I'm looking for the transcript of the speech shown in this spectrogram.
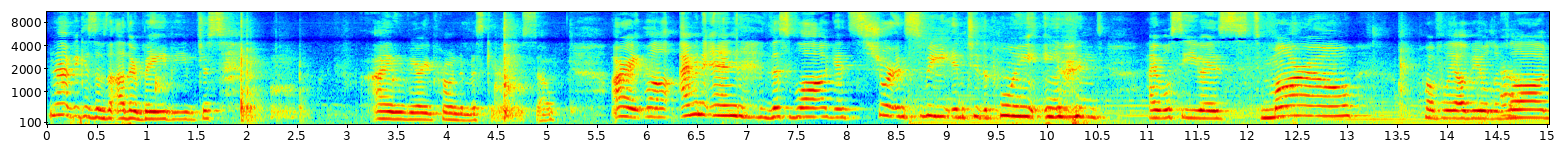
not because of the other baby, just, I'm very prone to miscarriages, so. Alright, well, I'm going to end this vlog. It's short and sweet and to the point, and I will see you guys tomorrow. Hopefully I'll be able to vlog.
